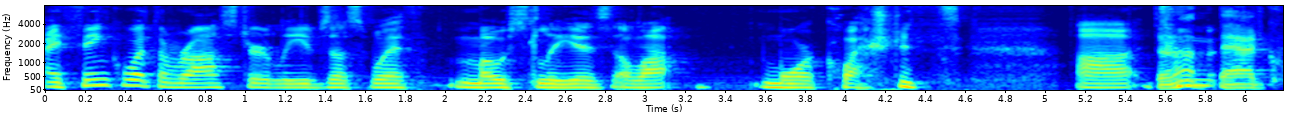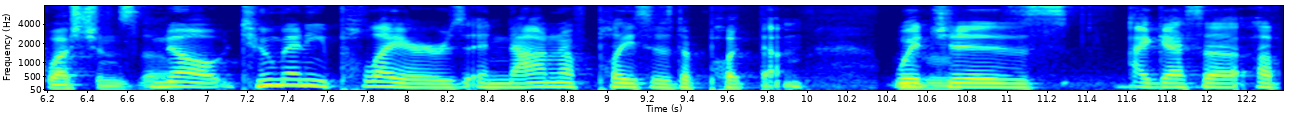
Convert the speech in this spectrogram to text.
I think what the roster leaves us with mostly is a lot more questions. Uh, They're not bad questions though. No, too many players and not enough places to put them, which is, I guess, a, a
